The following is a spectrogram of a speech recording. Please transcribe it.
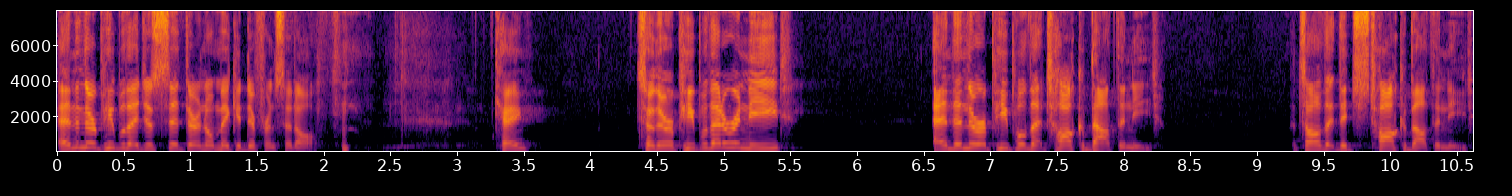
And then there are people that just sit there and don't make a difference at all. okay? So there are people that are in need, and then there are people that talk about the need. That's all that they just talk about the need.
